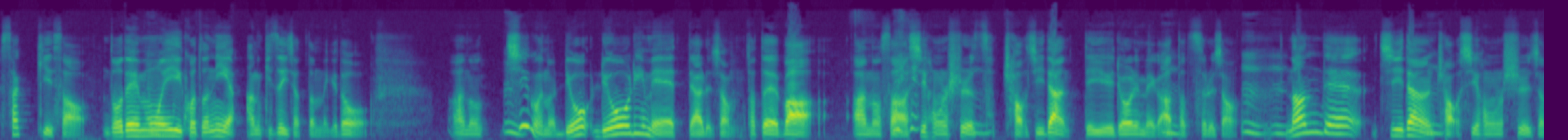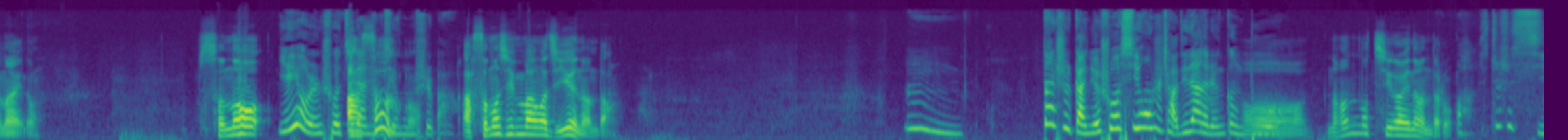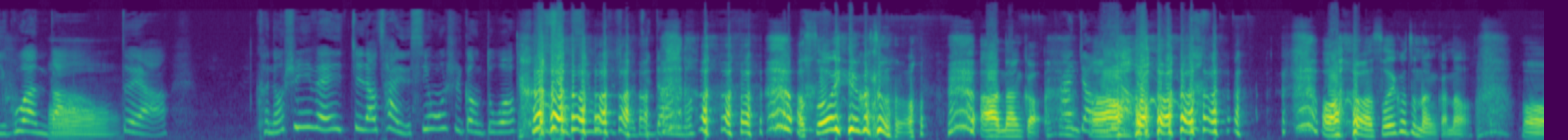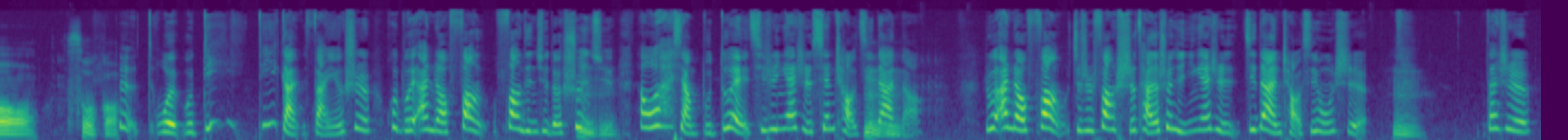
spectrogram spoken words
さっきさどうでもいいことにあの気づいちゃったんだけど、あの中国のりょ料理名ってあるじゃん。例えばあのさ資本是炒鸡蛋っていう料理名があったとするじゃん、なんでシ蛋炒ンシーじゃないの、その也有人说鸡蛋炒西红柿吧あその順番は自由なんだ嗯但是感觉说西红柿炒鸡蛋的人更多。何の違いなんだろう。哦，这是习惯吧？对啊，可能是因为这道菜里西红柿更多，西红柿炒鸡蛋吗？啊，所以いう啊，なんか、按照啊，啊，そういうことなんそうか。对，我我第一第一感反应是会不会按照放放进去的顺序？那我想不对，其实应该是先炒鸡蛋的。如果按照放就是放食材的顺序，应该是鸡蛋炒西红柿。嗯，但是。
